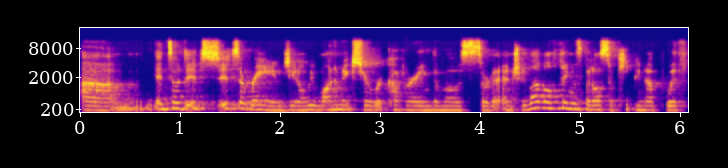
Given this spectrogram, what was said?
Um, and so it's it's a range. You know, we want to make sure we're covering the most sort of entry level things, but also keeping up with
